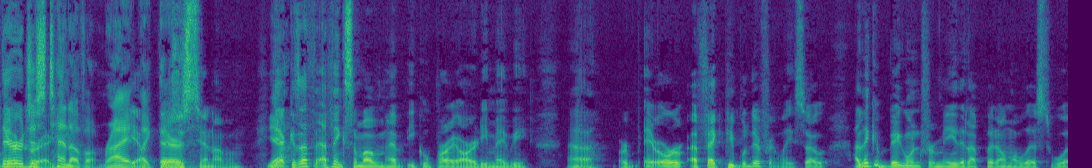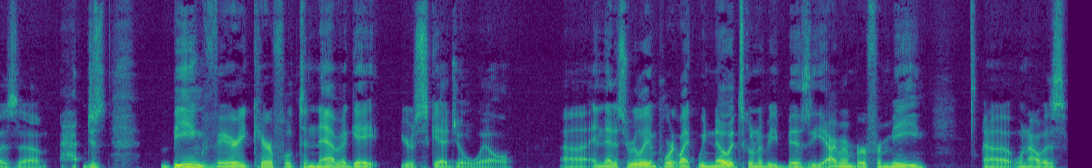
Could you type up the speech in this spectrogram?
There Yeah, are just ten of them, right? yeah like there's, there's, just 10 of them. Yeah. Yeah, because I, th- I think some of them have equal priority, maybe, uh, or or affect people differently. So I think a big one for me that I put on the list was uh, just being very careful to navigate your schedule well, uh, and that it's really important. Like we know it's going to be busy. I remember for me uh, when I was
